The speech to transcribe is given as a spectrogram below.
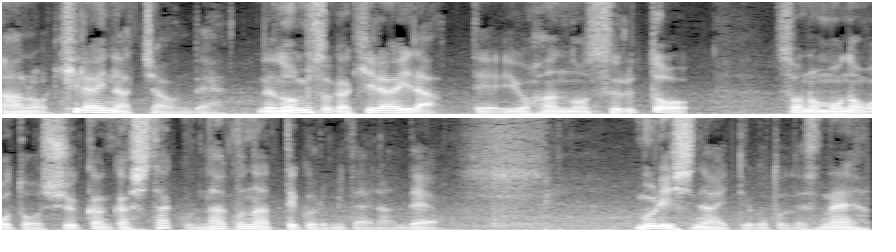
あの、嫌いになっちゃうんで。で、脳みそが嫌いだっていう反応すると、その物事を習慣化したくなくなってくるみたいなんで、無理しないということですね。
